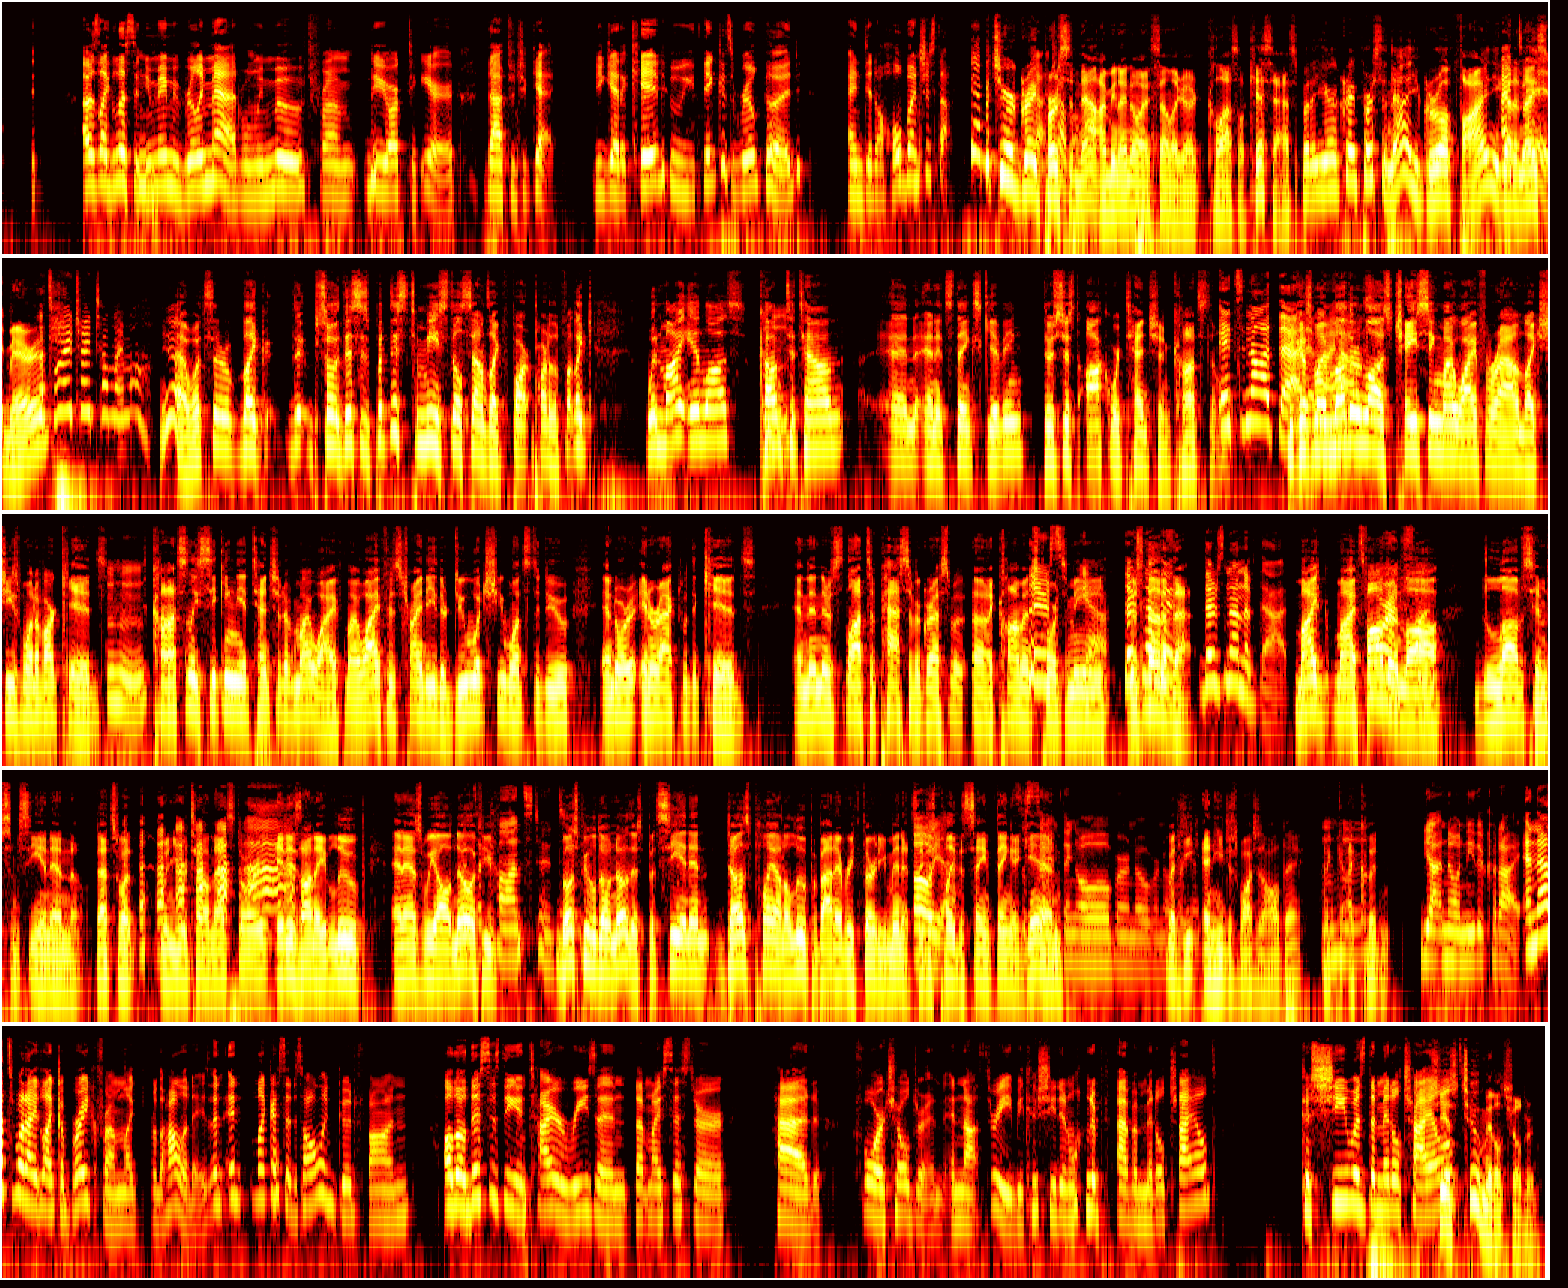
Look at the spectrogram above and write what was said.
I was like, listen, you made me really mad when we moved from New York to here. That's what you get. You get a kid who you think is real good and did a whole bunch of stuff. Yeah, but you're a great Got in person trouble. now. I mean, I know I sound like a colossal kiss ass, but you're a great person now. You grew up fine. You got I a nice did. marriage. That's what I tried to tell my mom. Yeah, what's there like? Th- so this is, but this to me still sounds like far, part of the fun. Like when my in-laws come Mm-hmm. to town and and it's Thanksgiving, there's just awkward tension constantly. It's not that because my, my mother-in-law is chasing my wife around like she's one of our kids, Mm-hmm. constantly seeking the attention of my wife. My wife is trying to either do what she wants to do and or interact with the kids. And then there's lots of passive aggressive uh, comments There's- towards me. yeah. There's, none of that. There's none of that. My my It's father-in-law. Loves him some CNN though. That's what when you were telling that story, it is on a loop. And as we all know, if you constant. most people don't know this, but CNN does play on a loop about every 30 minutes. They Oh, just yeah. play the same thing It's the again. same thing over and over and over. But he again. and he just watches it all day. I, I Mm-hmm. couldn't. Yeah, no, neither could I. And that's what I'd like a break from, like for the holidays. And and like I said, it's all in good fun. Although this is the entire reason that my sister had four children and not three because she didn't want to have a middle child. Because she was the middle child. She has two middle children.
